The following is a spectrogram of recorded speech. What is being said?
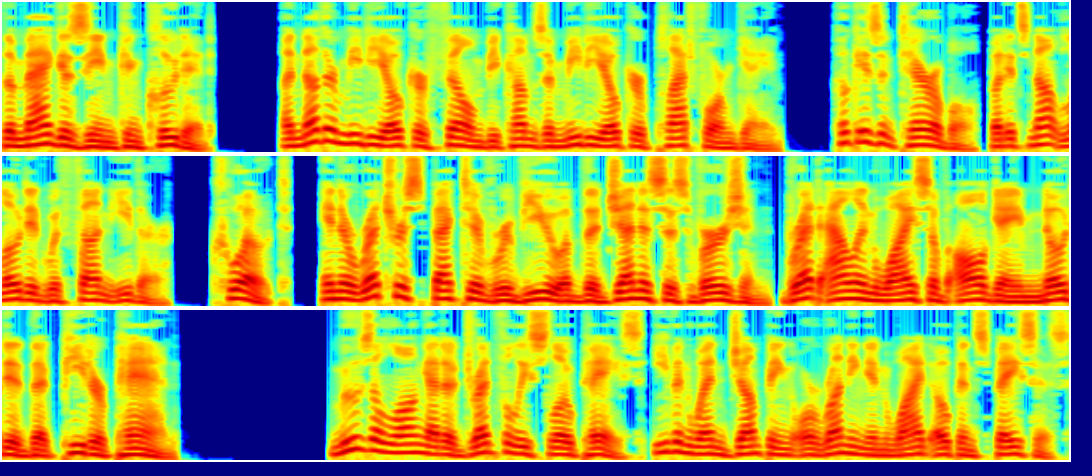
The magazine concluded, Another mediocre film becomes a mediocre platform game. Hook isn't terrible, but it's not loaded with fun either. In a retrospective review of the Genesis version, Brett Alan Weiss of Allgame noted that Peter Pan moves along at a dreadfully slow pace, even when jumping or running in wide open spaces.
